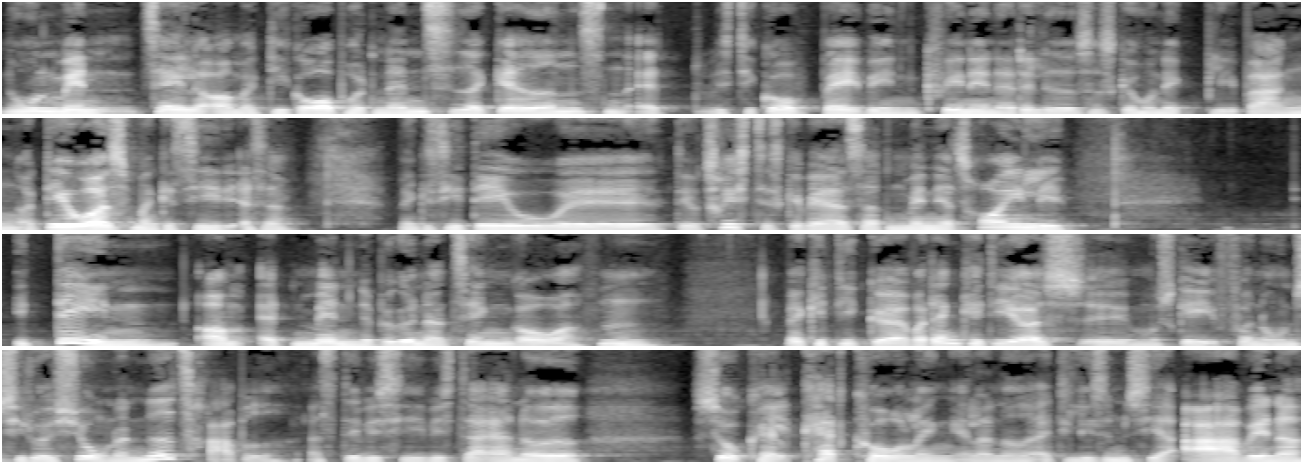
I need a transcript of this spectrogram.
nogle mænd taler om, at de går over på den anden side af gaden, sådan at hvis de går bag ved en kvinde i nattelivet, så skal hun ikke blive bange. Og det er jo også, man kan sige, altså, man kan sige, det er jo, øh, det er jo trist, det skal være sådan, men jeg tror egentlig, ideen om, at mændene begynder at tænke over, hmm, hvad kan de gøre? Hvordan kan de også øh, måske få nogle situationer nedtrappet? Altså det vil sige, hvis der er noget såkaldt catcalling eller noget, at de ligesom siger, ah venner,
